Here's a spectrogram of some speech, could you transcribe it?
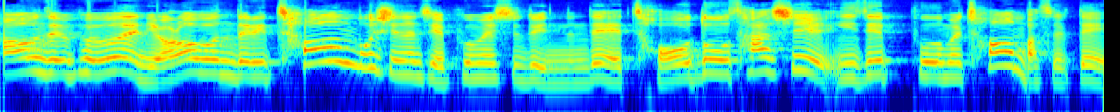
다음 제품은 여러분들이 처음 보시는 제품일 수도 있는데 저도 사실 이 제품을 처음 봤을 때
